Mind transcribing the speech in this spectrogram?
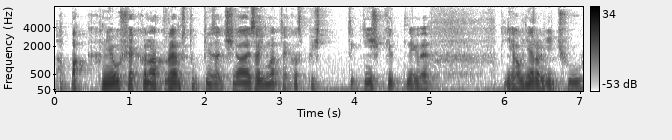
A pak mě už jako na druhém stupni začínaly zajímat jako spíš ty knížky někde v knihovně rodičů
